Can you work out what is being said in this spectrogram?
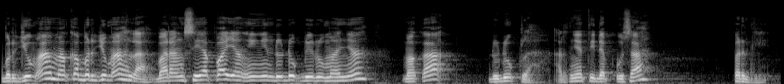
berjum'ah maka berjum'ahlah. Barang siapa yang ingin duduk di rumahnya maka duduklah. Artinya tidak usah pergi.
